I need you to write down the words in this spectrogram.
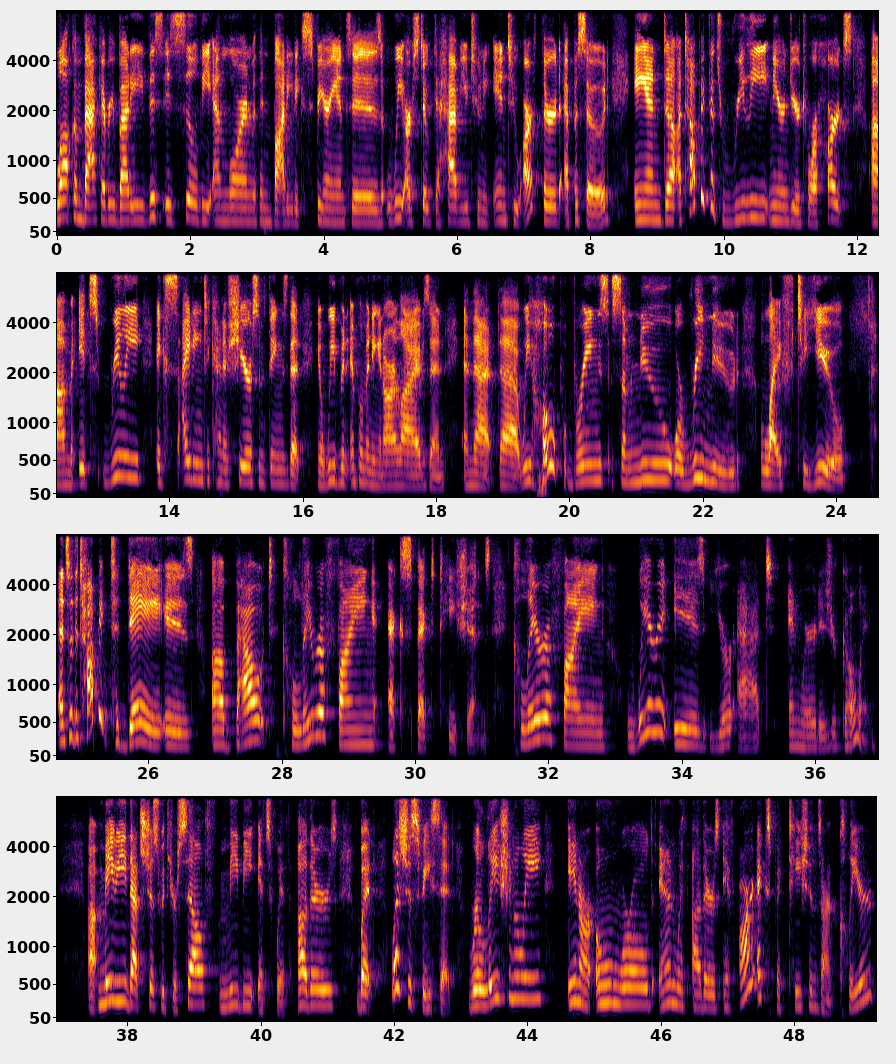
Welcome back, everybody. This is Sylvie and Lauren with Embodied Experiences. We are stoked to have you tuning into our third episode and uh, a topic that's really near and dear to our hearts. Um, it's really exciting to kind of share some things that you know we've been implementing in our lives and and that uh, we hope brings some new or renewed life to you. And so the topic today is about clarifying expectations, clarifying where it is you're at and where it is you're going. Uh, maybe that's just with yourself, maybe it's with others, but let's just face it relationally, in our own world, and with others, if our expectations aren't clear,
